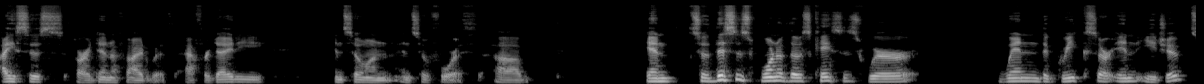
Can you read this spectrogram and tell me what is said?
Isis are identified with Aphrodite, and so on and so forth. Uh, and so this is one of those cases where when the Greeks are in Egypt,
